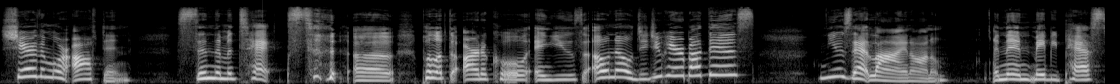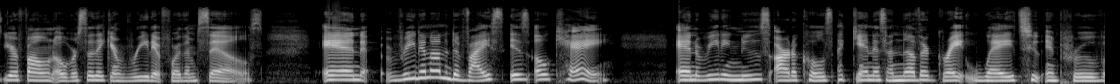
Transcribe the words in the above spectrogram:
share them more often send them a text, uh, pull up the article and use, oh no, did you hear about this? Use that line on them. And then maybe pass your phone over so they can read it for themselves. And reading on a device is okay. And reading news articles, again, is another great way to improve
